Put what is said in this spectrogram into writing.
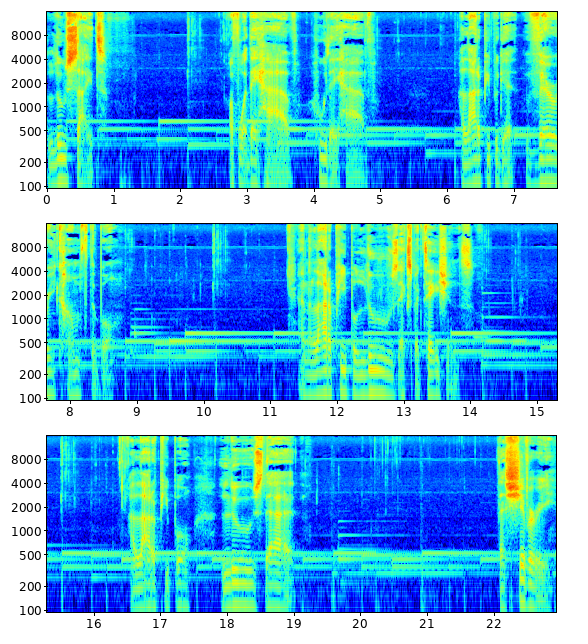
lose sight of what they have, who they have a lot of people get very comfortable. And a lot of people lose expectations. A lot of people lose that that shivery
